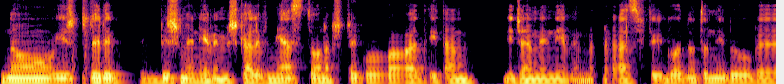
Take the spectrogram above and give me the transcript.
no, jeżeli byśmy, nie wiem, mieszkali w miasto na przykład i tam idziemy, nie wiem, raz w tygodniu, to nie byłby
